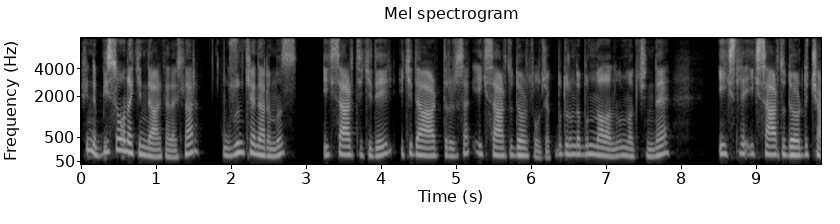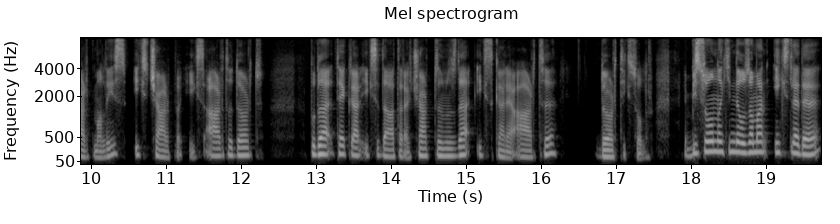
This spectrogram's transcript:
Şimdi bir sonrakinde arkadaşlar uzun kenarımız x artı 2 değil 2 daha arttırırsak x artı 4 olacak. Bu durumda bunun alanını bulmak için de x ile x artı 4'ü çarpmalıyız. x çarpı x artı 4. Bu da tekrar x'i dağıtarak çarptığımızda x kare artı 4x olur. E, Bir sonrakinde o zaman x ile de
